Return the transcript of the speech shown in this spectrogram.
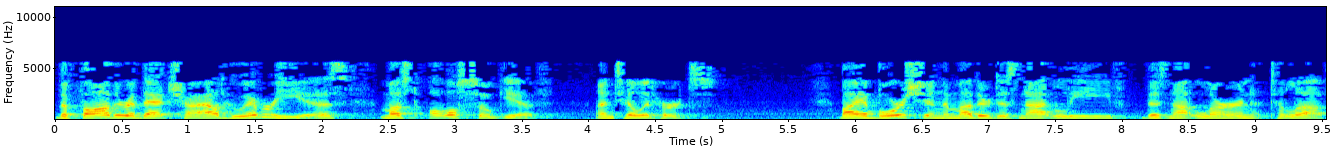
The father of that child, whoever he is, must also give until it hurts. By abortion, the mother does not leave, does not learn to love,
